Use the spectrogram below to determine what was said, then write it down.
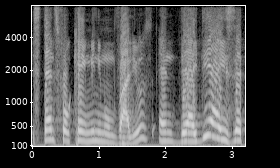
uh, stands for K minimum values, and the idea is that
